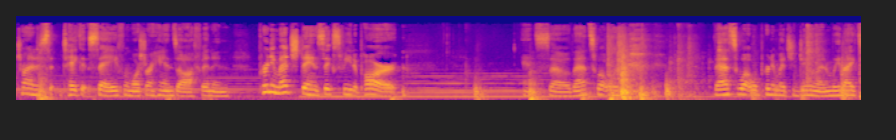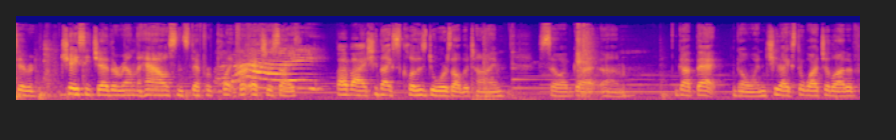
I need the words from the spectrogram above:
trying to take it safe and wash our hands often, and pretty much staying six feet apart. And so that's what we're that's what we're pretty much doing. We like to chase each other around the house and stuff for play, for exercise. Bye bye. She likes to close doors all the time, so I've got um, got that going. She likes to watch a lot of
